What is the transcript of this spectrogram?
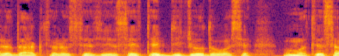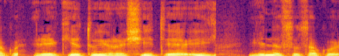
redaktorius. Tai jisai taip didžiuodavosi, matai, sako, reikėtų įrašyti į Ginesu, sako,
